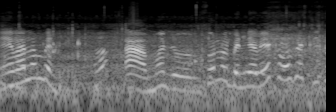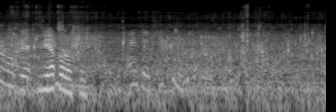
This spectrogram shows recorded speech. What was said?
એ વાલમ બેન હા મજ સોનલ બેન વેકરો છે ચીકણું છે? વેકળો છે. અહીં તો ચીકણું વેકો મસ્તી આગળ જો જો જો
